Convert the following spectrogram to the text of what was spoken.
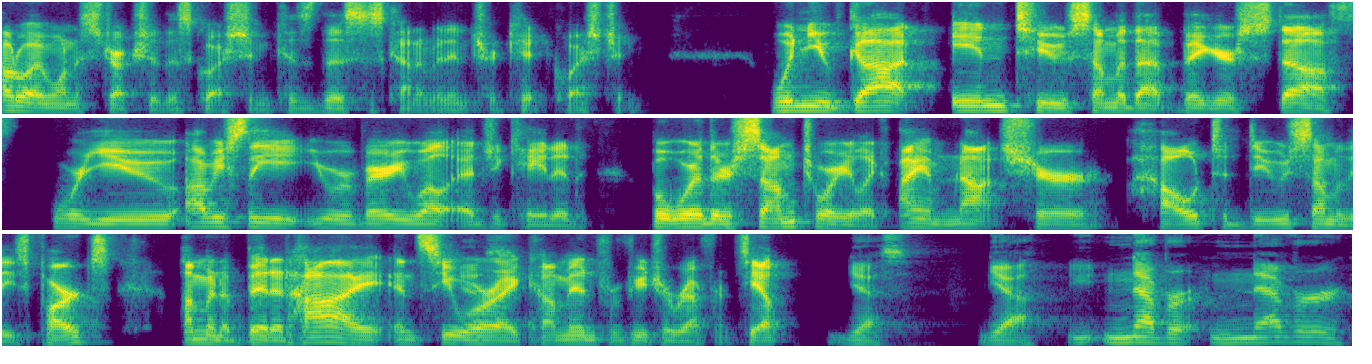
how do I want to structure this question? Because this is kind of an intricate question. When you got into some of that bigger stuff, were you obviously you were very well educated, but were there some to where you're like, I am not sure how to do some of these parts? I'm going to bid it high and see yes. where I come in for future reference. Yep. Yes. Yeah. You never, never,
